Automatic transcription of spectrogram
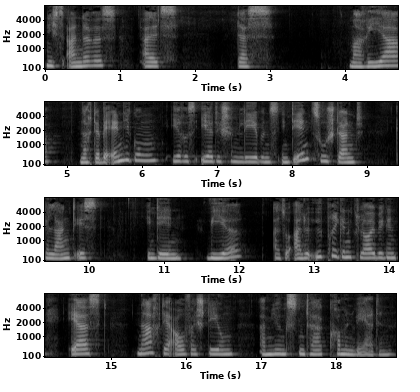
nichts anderes, als dass Maria nach der Beendigung ihres irdischen Lebens in den Zustand gelangt ist, in den wir, also alle übrigen Gläubigen, erst nach der Auferstehung am jüngsten Tag kommen werden.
